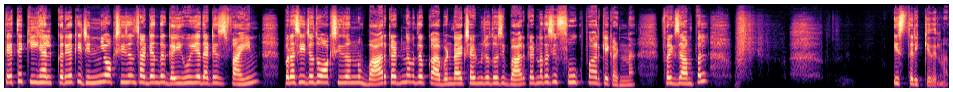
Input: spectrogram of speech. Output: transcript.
ਤੇ ਇੱਥੇ ਕੀ ਹੈਲਪ ਕਰੇਗਾ ਕਿ ਜਿੰਨੀ ਆਕਸੀਜਨ ਸਾਡੇ ਅੰਦਰ ਗਈ ਹੋਈ ਹੈ ਥੈਟ ਇਜ਼ ਫਾਈਨ ਪਰ ਅਸੀਂ ਜਦੋਂ ਆਕਸੀਜਨ ਨੂੰ ਬਾਹਰ ਕੱਢਣਾ, ਮਤਲਬ ਕਾਰਬਨ ਡਾਈਆਕਸਾਈਡ ਨੂੰ ਜਦੋਂ ਅਸੀਂ ਬਾਹਰ ਕੱਢਣਾ, ਤਾਂ ਅਸੀਂ ਫੂਕ ਮਾਰ ਕੇ ਕੱਢਣਾ। ਫੋਰ ਐਗਜ਼ਾਮਪਲ ਇਸ ਤਰੀਕੇ ਦੇ ਨਾਲ।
